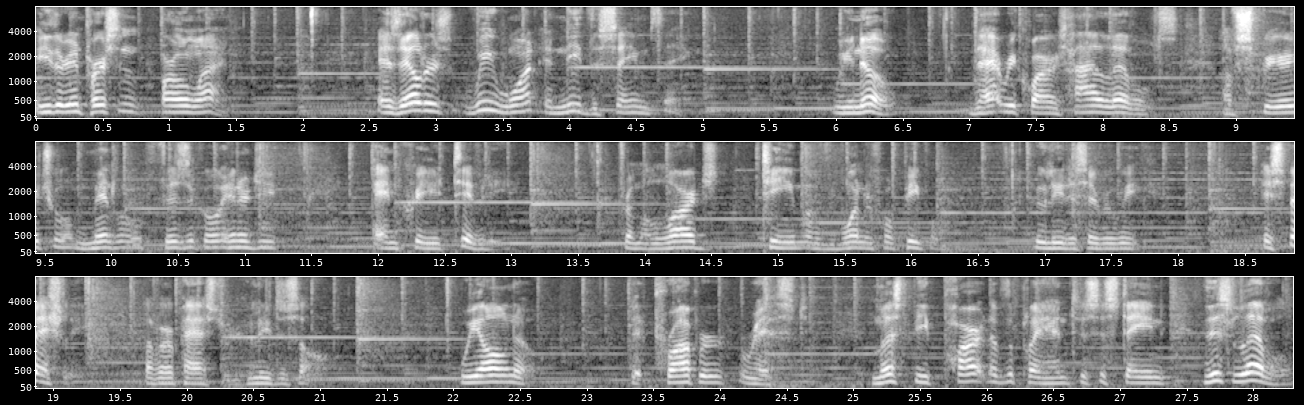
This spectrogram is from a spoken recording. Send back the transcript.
either in person or online. As elders, we want and need the same thing. We know that requires high levels of spiritual, mental, physical energy and creativity from a large team of wonderful people who lead us every week, especially of our pastor who leads us all. We all know that proper rest must be part of the plan to sustain this level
